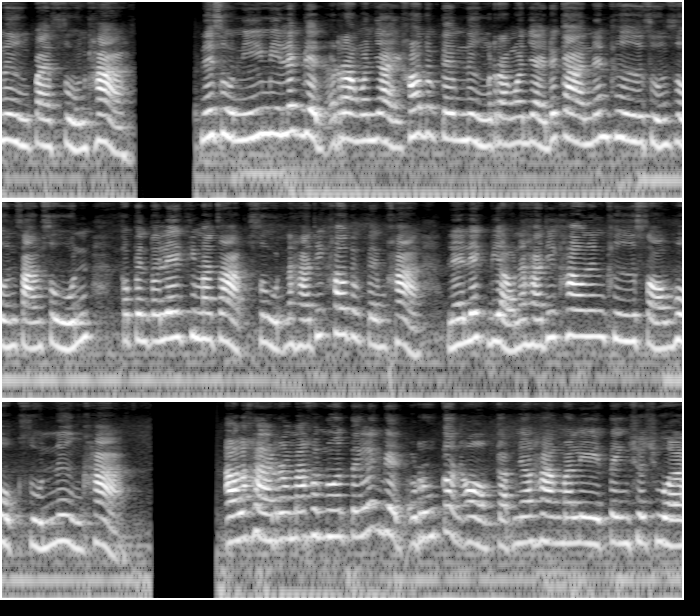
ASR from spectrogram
หนึ่งแปดศูนย์ค่ะ ในสูตรนี้มีเลขเด็ดรางวัลใหญ่เข้าเต็มๆหนึ่งรางวัลใหญ่ด้วยกันนั่นคือ 0030 ก็เป็นตัวเลขที่มาจากสูตรนะคะ ที่เข้าเต็มๆค่ะ และเลขเดี่ยวนะคะ ที่เข้านั่นคือ 2601 ค่ะ เอาละค่ะ เรามาคำนวณเต็งเลขเด็ดรู้ก่อนออกกับแนวทางมาเลเต็งชัวร์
